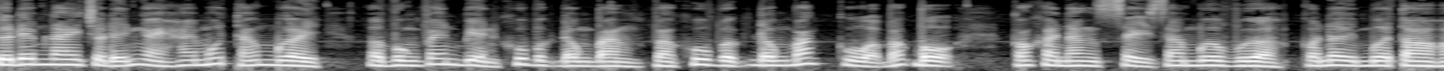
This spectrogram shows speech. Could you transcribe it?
Từ đêm nay cho đến ngày 21 tháng 10, ở vùng ven biển khu vực Đồng bằng và khu vực Đông Bắc của Bắc Bộ có khả năng xảy ra mưa vừa, có nơi mưa to.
